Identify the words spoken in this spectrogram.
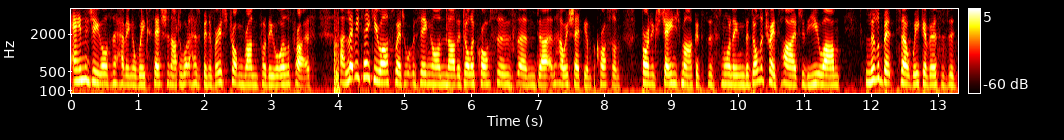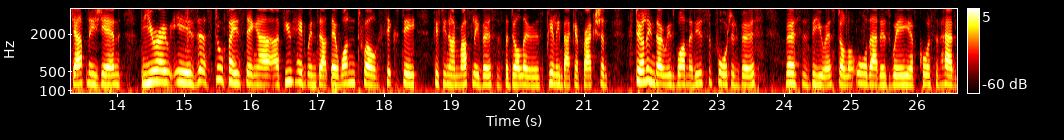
energy also having a weak session after what has been a very strong run for the oil price. Uh, let me take you elsewhere to what we're seeing on uh, the dollar crosses and, uh, and how we're shaping up across on foreign exchange markets this morning. The dollar trades higher to the yuan a little bit uh, weaker versus the Japanese yen. The euro is uh, still facing a, few headwinds out there 112.60, 59 roughly versus the dollar is peeling back a fraction. Sterling, though, is one that is supported versus, versus the US dollar. All that as we, of course, have had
